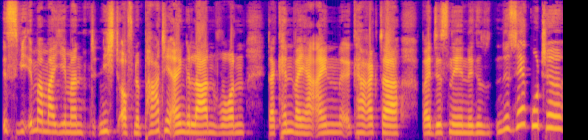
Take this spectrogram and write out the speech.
ist wie immer mal jemand nicht auf eine Party eingeladen worden. Da kennen wir ja einen Charakter bei Disney, eine, eine sehr gute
